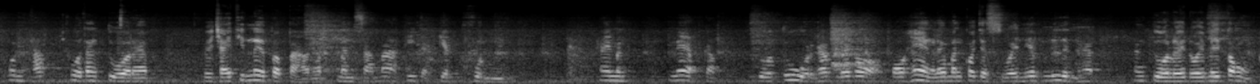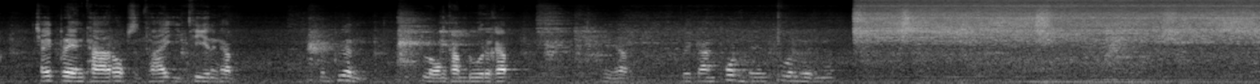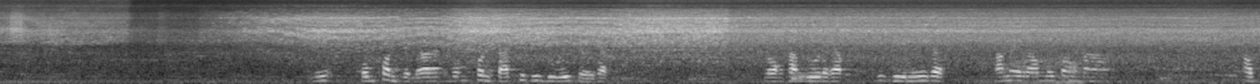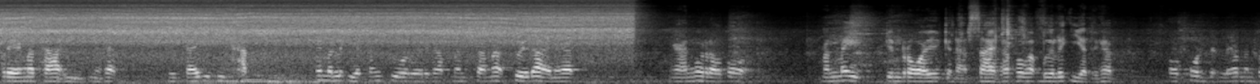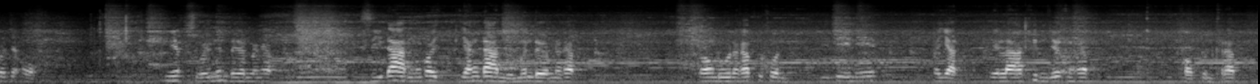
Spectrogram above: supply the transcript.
พ่นทับทั่วทั้งตัวนะครับ โดยใช้ทินเนอร์เปล่าๆนะครับ มันสามารถที่จะเก็บฝุ่นให้มันแนบกับ ตัวตู้นะครับ แล้วก็พอแห้งแล้วมันก็จะสวยเนียบลื่นนะครับ ทั้งตัวเลยโดยไม่ต้องใช้แปรงทารอบสุดท้ายอีกทีนะครับ เพื่อนๆลองทำดูนะครับนี่ครับโดยการพ่นไปทั่วเลยนะครับนี่ผมพ่นเสร็จแล้วผมพ่นสาธิตให้ดูเฉยๆครับ ลองทำดูนะครับ วิธีนี้ก็ทำให้เราไม่ต้องมา เอาแปรงมาทาอีกนะครับโดยใช้วิธีขัดให้มันละเอียดทั้งตัวเลยนะครับ มันสามารถช่วยได้นะครับ งานของเราก็มันไม่เป็นรอยกระดาษทรายครับเพราะว่าเบอร์ละเอียดนะครับ พอพ่นเสร็จแล้วมันก็จะออกเนียบสวยเหมือนเดิมนะครับ สีด้านมันก็ยังด้านอยู่เหมือนเดิมนะครับ ลองดูนะครับทุกคนวิธีนี้ประหยัดเวลาขึ้นเยอะนะครับ ขอบคุณครับ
